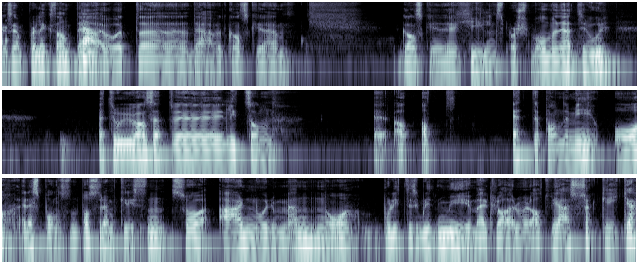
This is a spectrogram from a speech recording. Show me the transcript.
eksempel. Det Ja. er jo et, eh, det er jo et ganske, ganske kilen spørsmål. Men jeg tror, jeg tror uansett eh, litt sånn eh, at- etter pandemi og responsen på strømkrisen, så er nordmenn nå politisk blitt mye mer klar over at vi er søkkrike.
